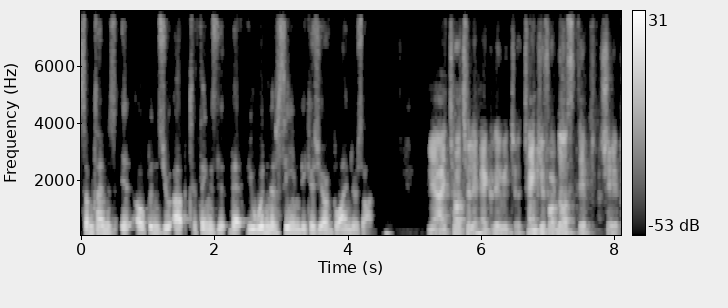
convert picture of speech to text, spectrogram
sometimes it opens you up to things that, that you wouldn't have seen because you have blinders on. Yeah, I totally agree with you. Thank you for those tips, Chip.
